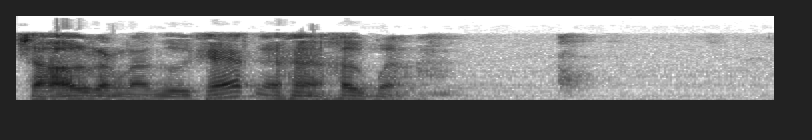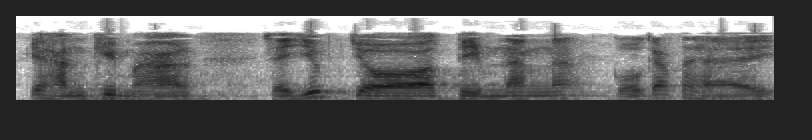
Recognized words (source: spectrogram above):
sợ rằng là người khác hơn mình. Cái hạnh kim hạ sẽ giúp cho tiềm năng á, của các thế hệ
